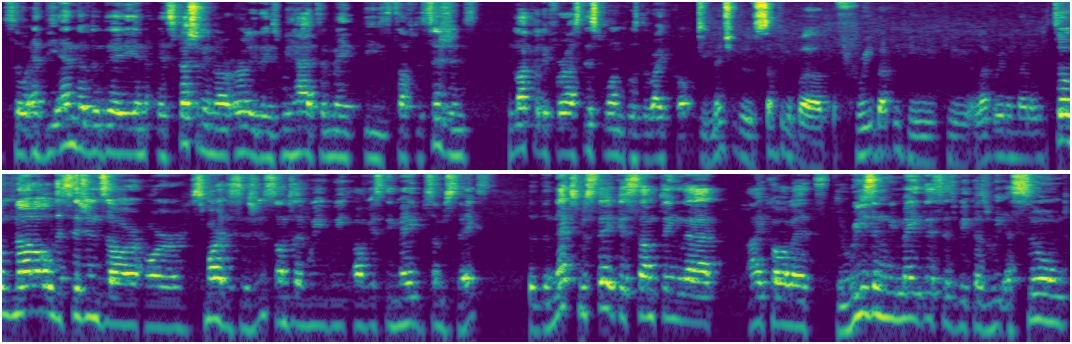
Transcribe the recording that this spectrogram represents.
So at the end of the day, and especially in our early days, we had to make these tough decisions. Luckily for us, this one was the right call. You mentioned there was something about a free button. Can you, can you elaborate on that a little? So not all decisions are, are smart decisions. Sometimes we, we obviously made some mistakes. The next mistake is something that I call it the reason we made this is because we assumed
